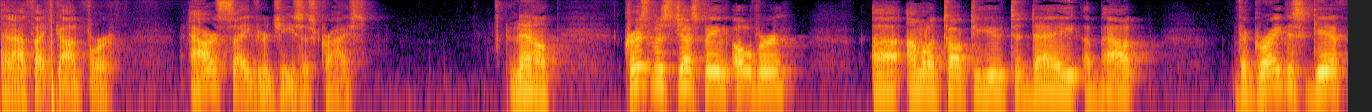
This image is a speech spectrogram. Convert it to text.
And I thank God for our Savior, Jesus Christ. Now, Christmas just being over, uh, I'm going to talk to you today about the greatest gift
